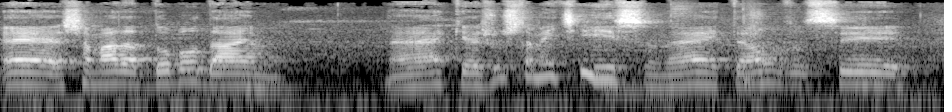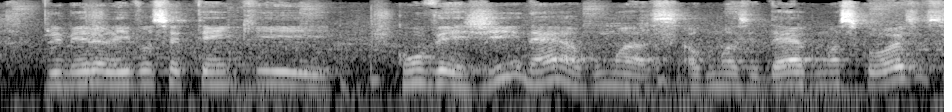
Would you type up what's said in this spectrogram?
é, chamada Double Diamond, né? Que é justamente isso, né? Então você primeiro ali você tem que convergir, né? Algumas algumas ideias, algumas coisas.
